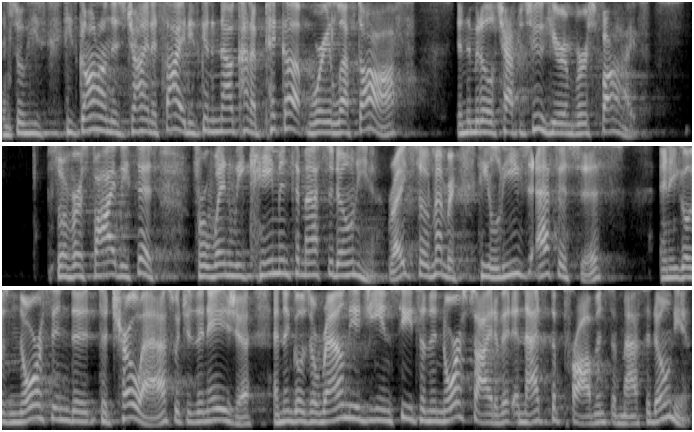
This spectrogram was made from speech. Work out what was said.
And so he's, he's gone on this giant aside. He's going to now kind of pick up where he left off in the middle of chapter two here in verse five. So in verse 5, he says, For when we came into Macedonia, right? So remember, he leaves Ephesus and he goes north into to Troas, which is in Asia, and then goes around the Aegean Sea to the north side of it, and that's the province of Macedonia.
